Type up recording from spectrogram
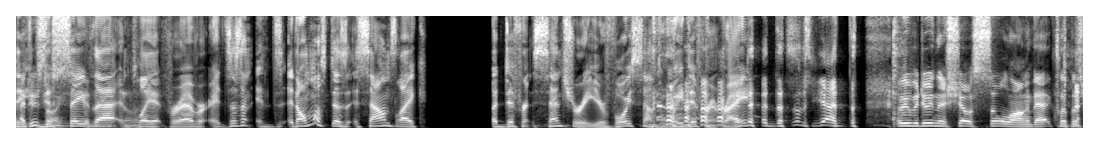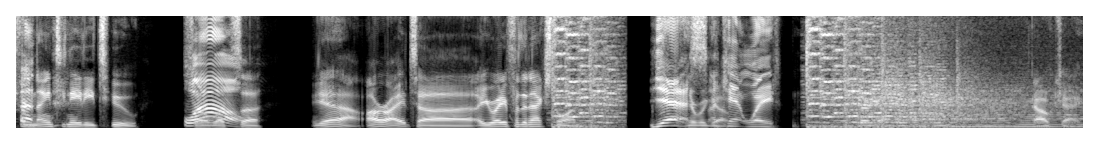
I do you just save that and play it forever. It doesn't. It, it almost does. It sounds like a different century. Your voice sounds way different, right? Is- yeah, we've been doing this show so long. That clip is from 1982. So let's, Wow. uh, yeah. All right. Uh, are you ready for the next one? Yes. Here we go. I can't wait. There you go. Okay.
